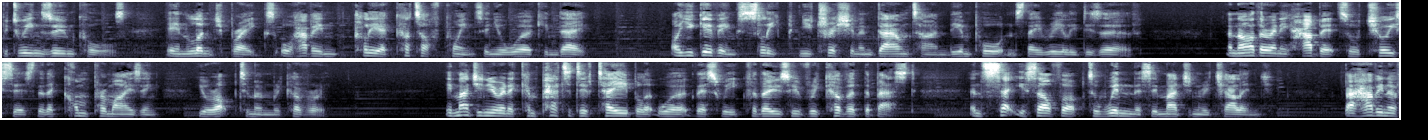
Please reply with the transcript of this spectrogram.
between Zoom calls, in lunch breaks, or having clear cut-off points in your working day? Are you giving sleep, nutrition, and downtime the importance they really deserve? And are there any habits or choices that are compromising your optimum recovery? Imagine you're in a competitive table at work this week for those who've recovered the best and set yourself up to win this imaginary challenge. By having a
